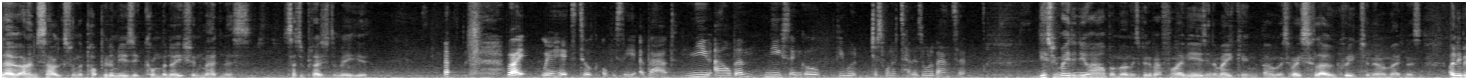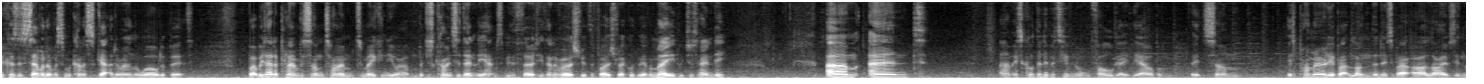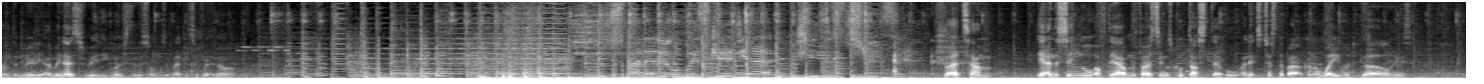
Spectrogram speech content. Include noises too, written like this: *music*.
Hello, I'm Suggs from the popular music combination Madness. Such a pleasure to meet you. *laughs* right, we're here to talk obviously about new album, new single. If you would just want to tell us all about it. Yes, we made a new album. Um, it's been about five years in the making. Um, it's a very slow creature now, Madness. Only because there's seven of us and we're kind of scattered around the world a bit. But we'd had a plan for some time to make a new album, but just coincidentally it happens to be the 30th anniversary of the first record we ever made, which was handy. Um, and um, it's called The Liberty of Norton Folgate, the album. It's, um, it's primarily about London. It's about our lives in London, really. I mean, as really most of the songs that Madness have written are. *laughs* But um, yeah, and the single off the album, the first single is called Dust Devil, and it's just about a kind of wayward girl who's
